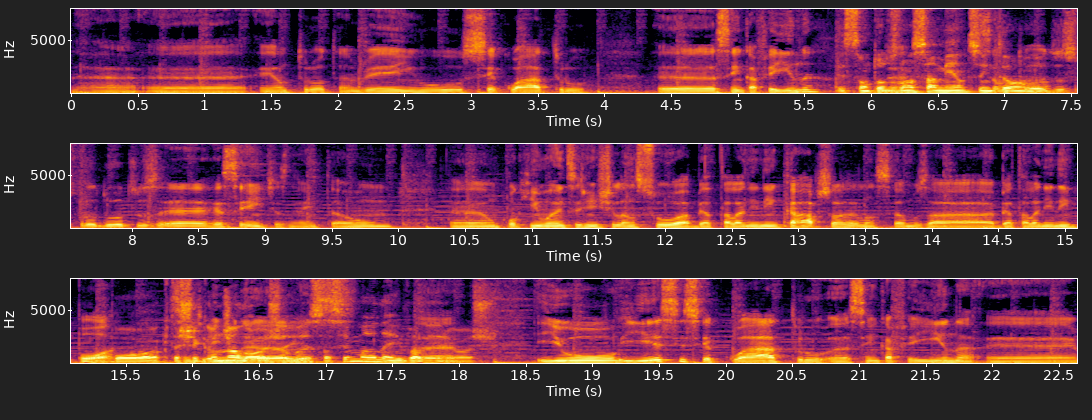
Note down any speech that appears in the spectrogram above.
Né? É, entrou também o C4 é, sem cafeína. Esses são todos né? lançamentos, são então. São né? todos produtos é, recentes. Né? Então, é, um pouquinho antes a gente lançou a betalanina em cápsula, lançamos a betalanina em pó. Em pó, que tá chegando na loja aí essa semana aí, Valério, eu acho. E, o, e esse C4 uh, sem cafeína é,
